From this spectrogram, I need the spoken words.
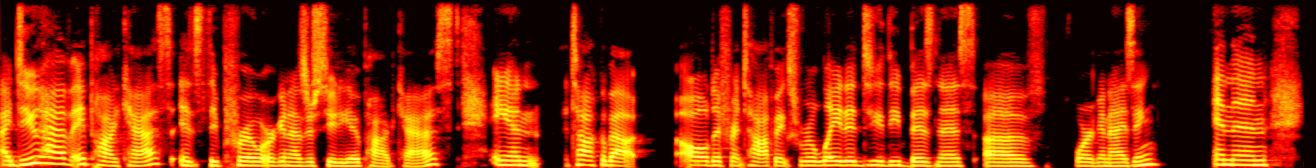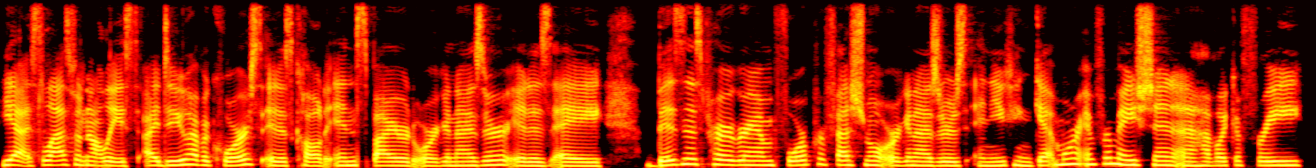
I do have a podcast. It's the Pro Organizer Studio podcast and talk about all different topics related to the business of organizing. And then, yes, last but not least, I do have a course. It is called Inspired Organizer. It is a business program for professional organizers, and you can get more information. And I have like a free,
